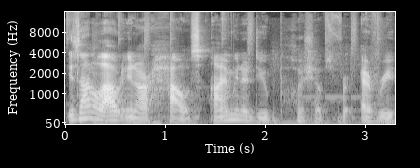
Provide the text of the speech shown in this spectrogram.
is not allowed in our house, I'm gonna do push-ups for every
